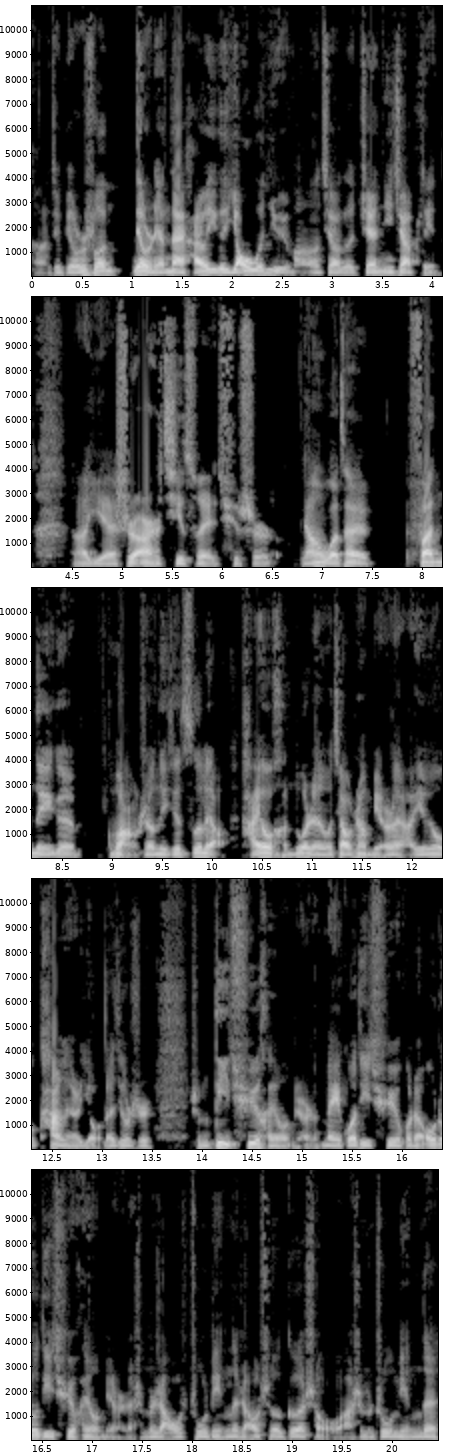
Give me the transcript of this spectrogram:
啊，就比如说六十年代还有一个摇滚女王叫做 Jenny Joplin 啊，也是二十七岁去世的。然后我在翻那个。网上那些资料还有很多人，我叫不上名来啊，因为我看了有的就是什么地区很有名的，美国地区或者欧洲地区很有名的，什么饶著名的饶舌歌手啊，什么著名的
